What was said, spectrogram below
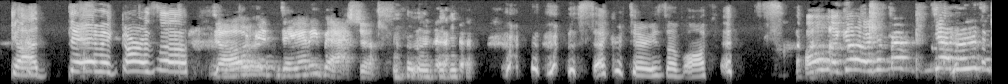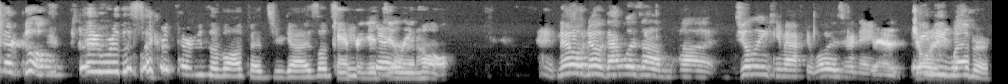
God damn it, Garza! Doug and Danny Basham. The secretaries of office. Oh my god, I remember. Yeah, that is what they're called. They were the secretaries of offense, you guys. Let's Can't forget fair. Jillian Hall. No, no, that was um uh Jillian came after. What was her name? yeah, Amy Joey. Weber.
